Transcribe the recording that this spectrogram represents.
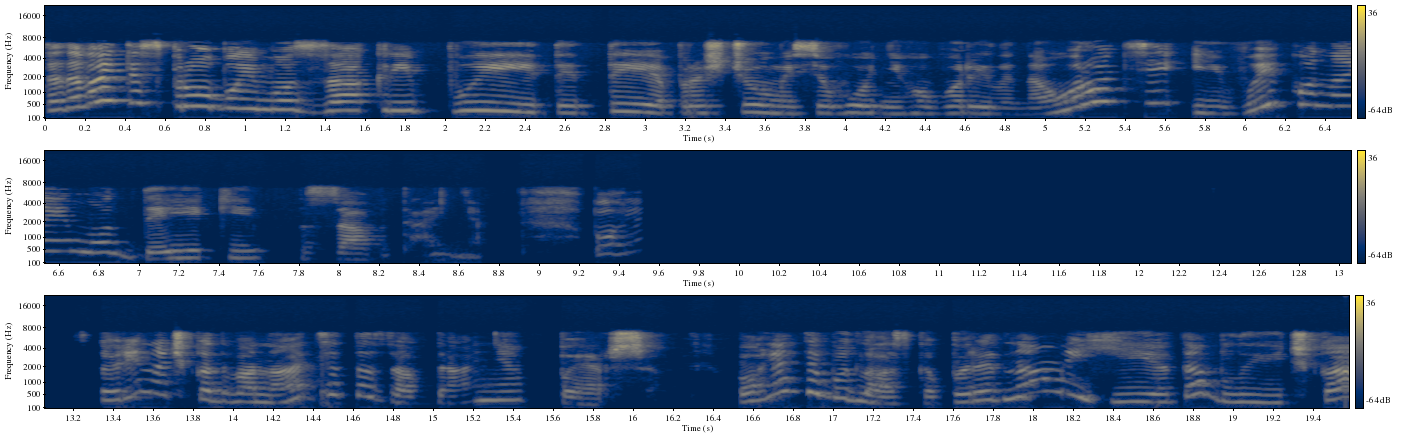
Та давайте спробуємо закріпити те, про що ми сьогодні говорили на уроці, і виконаємо деякі завдання. Сторіночка 12, завдання перше. Погляньте, будь ласка, перед нами є табличка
